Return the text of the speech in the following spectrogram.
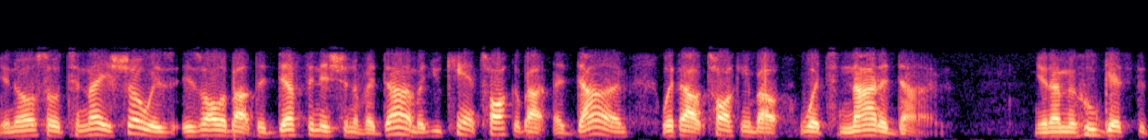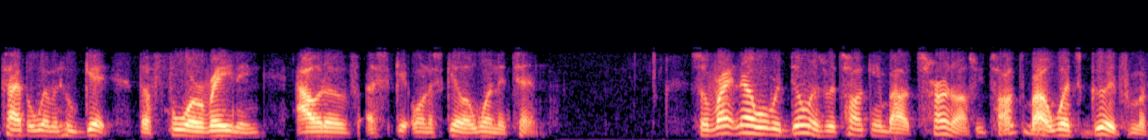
You know, so tonight's show is is all about the definition of a dime, but you can't talk about a dime without talking about what's not a dime. You know, I mean, who gets the type of women who get the four rating out of a on a scale of one to ten. So right now, what we're doing is we're talking about turnoffs. We talked about what's good from a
